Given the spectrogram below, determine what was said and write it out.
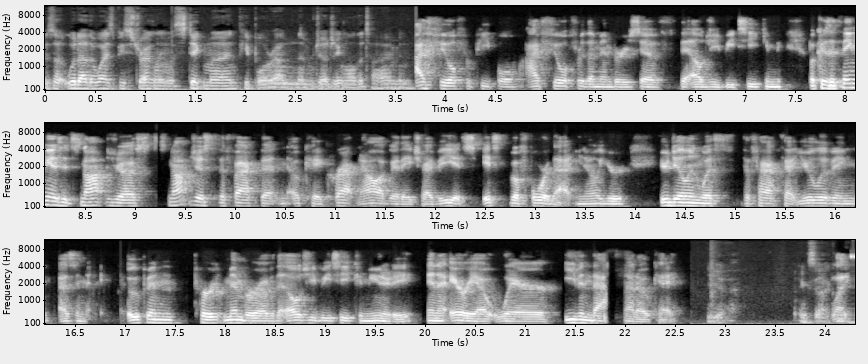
is, would otherwise be struggling with stigma and people around them judging all the time. And I feel for people. I feel for the members of the LGBT community because the thing is, it's not just it's not just the fact that okay, crap, now I've got HIV. It's it's before that. You know, you're you're dealing with the fact that you're living as an open per member of the LGBT community in an area where even that's not okay. Yeah, exactly. Like,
